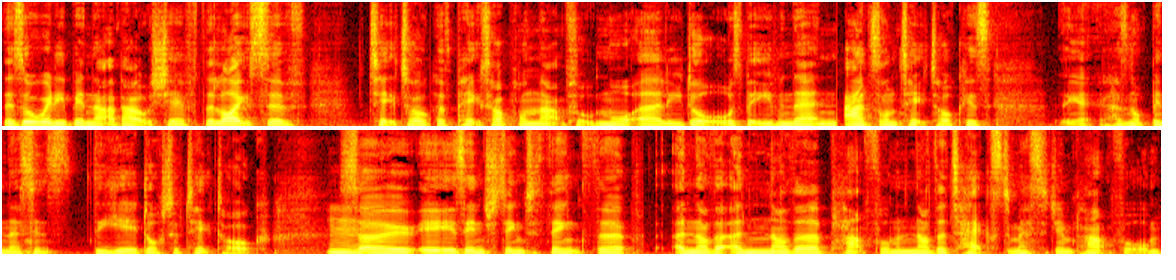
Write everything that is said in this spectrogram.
there's already been that about shift. The likes of TikTok have picked up on that sort of more early doors, but even then, ads on TikTok is has not been there since the year dot of TikTok. Hmm. So it is interesting to think that another another platform, another text messaging platform,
